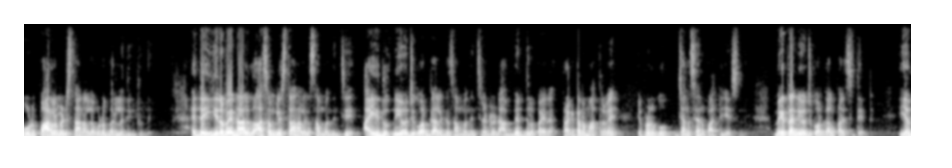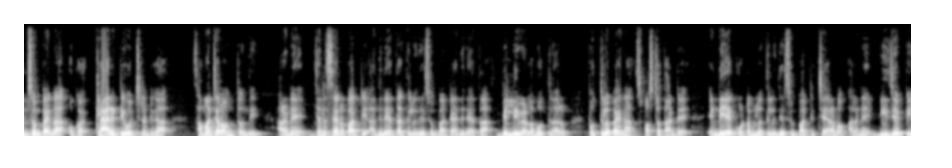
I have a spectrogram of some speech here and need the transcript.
మూడు పార్లమెంట్ స్థానాల్లో కూడా బరిలో దిగుతుంది. అయితే ఇరవై నాలుగు అసెంబ్లీ స్థానాలకు సంబంధించి ఐదు నియోజకవర్గాలకు సంబంధించినటువంటి అభ్యర్థులపైన ప్రకటన మాత్రమే ఇప్పటివరకు జనసేన పార్టీ చేసింది. మిగతా నియోజకవర్గాల పరిస్థితి ఏంటి? ఈ అంశం పైన ఒక క్లారిటీ వచ్చినట్టుగా సమాచారం అందుతోంది. అలానే జనసేన పార్టీ అధినేత తెలుగుదేశం పార్టీ అధినేత ఢిల్లీ వెళ్ళబోతున్నారు. పొత్తులపైన స్పష్టత అంటే ఎన్డీఏ కూటమిలో తెలుగుదేశం పార్టీ చేరడం అలానే బీజేపీ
